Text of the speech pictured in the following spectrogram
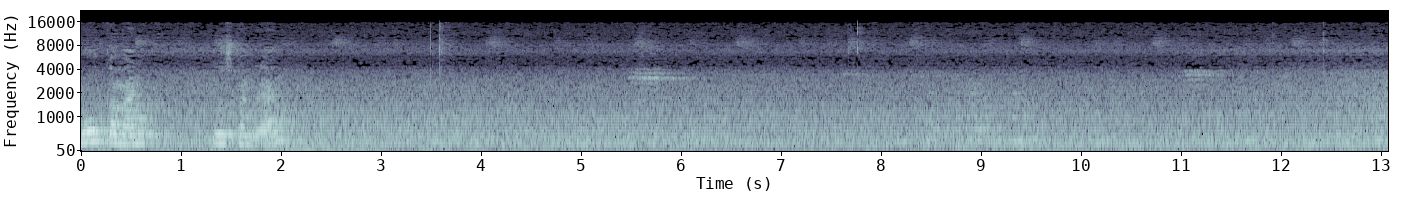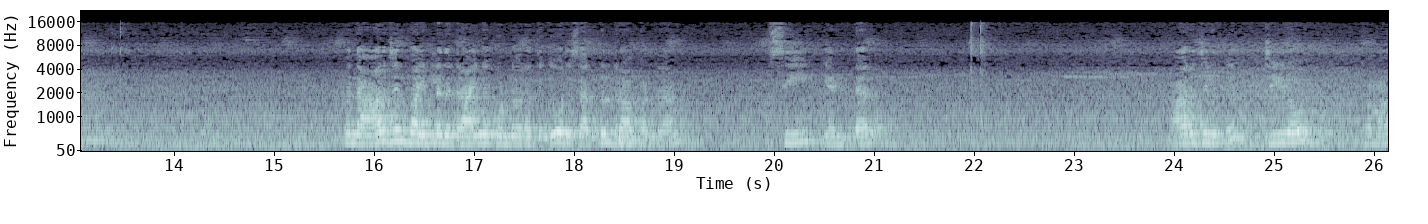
மூவ் கமாண்ட் யூஸ் பண்ணுறேன் இந்த ஆரிஜின் பாயிண்டில் இந்த டிராயிங்கை கொண்டு வரதுக்கு ஒரு சர்க்கிள் ட்ரா பண்ணுறேன் சி என்டர் ஆரிஜினுக்கு ஜீரோ கமா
